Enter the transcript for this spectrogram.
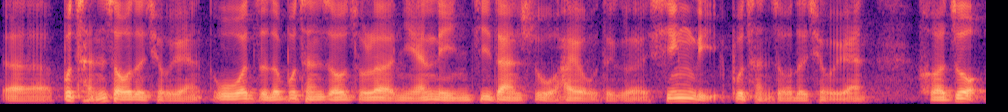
呃，不成熟的球员，我指的不成熟，除了年龄、技战术，还有这个心理不成熟的球员合作，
